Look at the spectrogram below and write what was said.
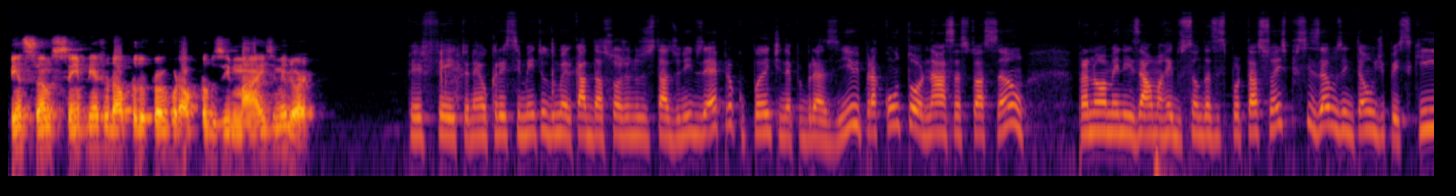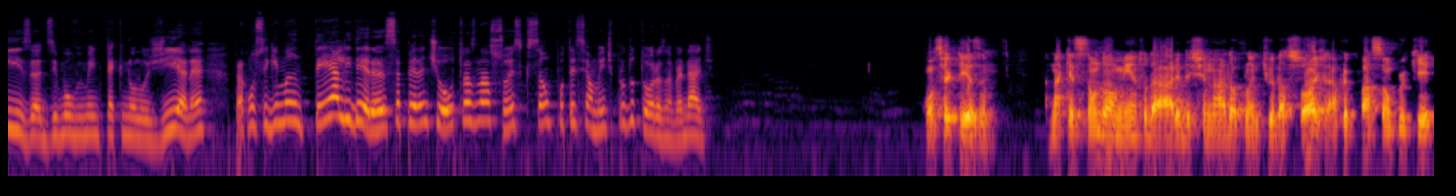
pensando sempre em ajudar o produtor rural a produzir mais e melhor. Perfeito, né? O crescimento do mercado da soja nos Estados Unidos é preocupante né, para o Brasil e para contornar essa situação, para não amenizar uma redução das exportações, precisamos então de pesquisa, desenvolvimento de tecnologia, né? Para conseguir manter a liderança perante outras nações que são potencialmente produtoras, não é verdade? Com certeza na questão do aumento da área destinada ao plantio da soja, a preocupação porque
